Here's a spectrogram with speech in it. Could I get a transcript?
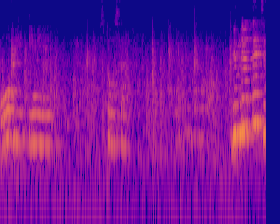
обрій імені Стуса. В бібліотеці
